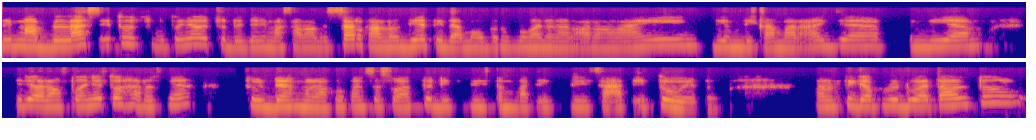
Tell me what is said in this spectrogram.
15 itu sebetulnya sudah jadi masalah besar kalau dia tidak mau berhubungan dengan orang lain, diam di kamar aja, pendiam. Jadi orang tuanya tuh harusnya sudah melakukan sesuatu di, di tempat itu, di saat itu gitu. Kalau 32 tahun tuh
